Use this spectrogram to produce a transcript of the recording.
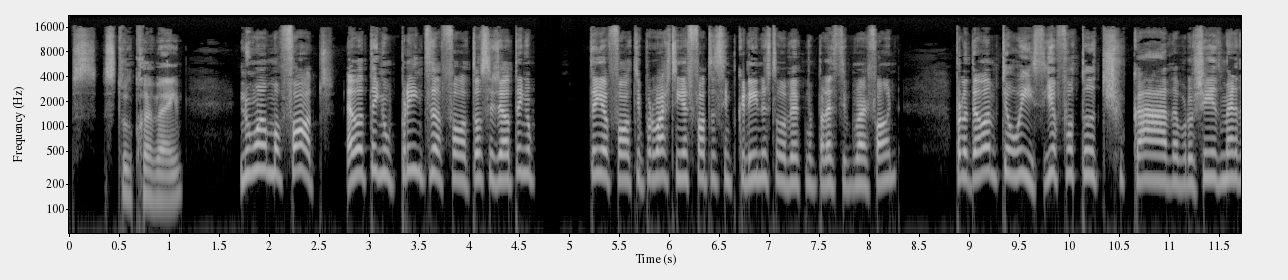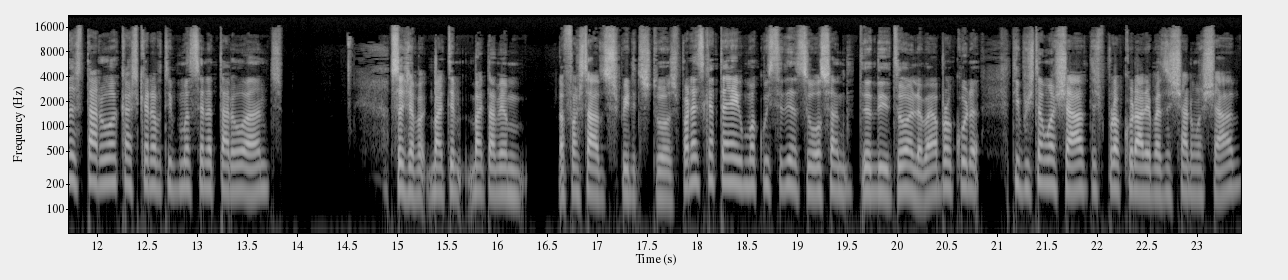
se, se tudo correr bem, não é uma foto. Ela tem o um print da foto, ou seja, ela tem, tem a foto e por baixo tem as fotos assim pequeninas, estão a ver como parece tipo no iPhone. Pronto, ela meteu isso. E a foto toda chocada, bro, cheia de merdas de tarô, que acho que era tipo uma cena de tarô antes. Ou seja, vai, ter, vai estar mesmo afastado dos espíritos todos. Parece que até é uma coincidência o Alexandre ter dito: olha, vai à procura, tipo, isto é um achado, tens de procurar e vais achar um achado.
